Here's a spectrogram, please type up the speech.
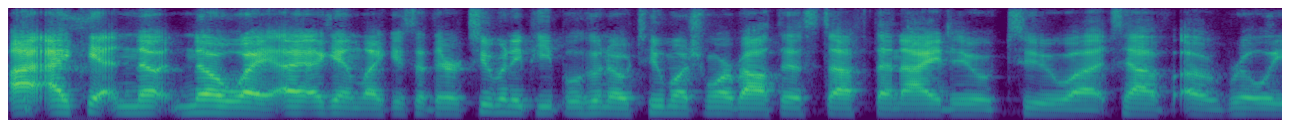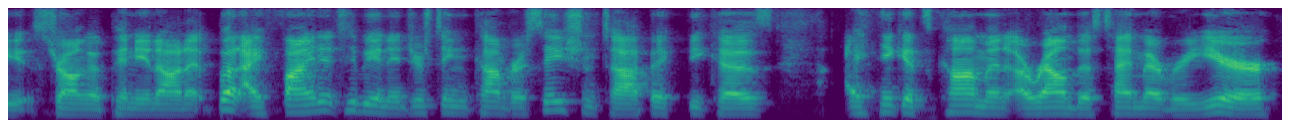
I, I, can't. No, no way. I, again, like you said, there are too many people who know too much more about this stuff than I do to uh, to have a really strong opinion on it. But I find it to be an interesting conversation topic because I think it's common around this time every year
